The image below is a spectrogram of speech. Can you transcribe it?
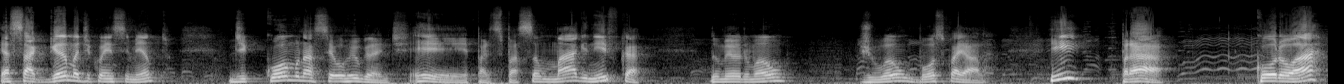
essa gama de conhecimento de como nasceu o Rio Grande. E participação magnífica do meu irmão João Bosco Ayala. E para coroar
